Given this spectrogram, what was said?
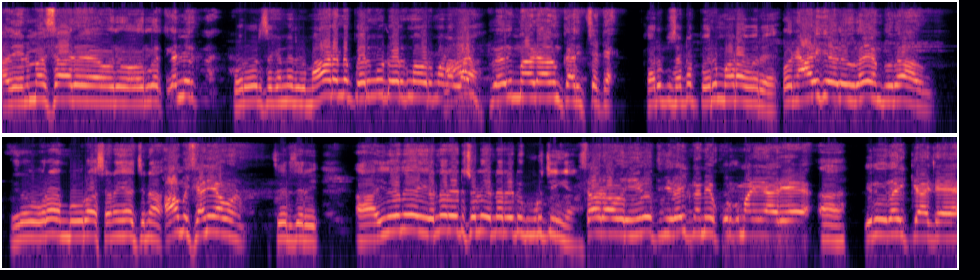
அது என்னமோ சார் ஒரு ஒரு வருஷத்துக்கு என்ன இருக்குங்க. ஒரு வருஷம் கண்ணு இருக்கு. மாடு என்ன பெருங்கூட்டு வருமா நல்லா ஆடு பெருமாடாவும் கரிச்சட்டை கருப்பு சட்டை பெருமாடா வரும். ஒரு நாளைக்கு எழுபது ரூபாய் எண்பது ரூபா ஆகும். இருபது ரூபா எண்பது ரூபா சினையாச்சுன்னா ஆமா சனியா வேணும். சரி சரி. இது வந்து என்ன ரேட் சொல்லி என்ன ரேட்டுக்கு முடிச்சீங்க? சார் அவர் இருபத்தஞ்சு ரூபாய்க்கு கம்மியாக கொடுக்க மாட்டேங்கிறாரு ஆ. இருபது ரூபாய்க்கு கேட்டேன்.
